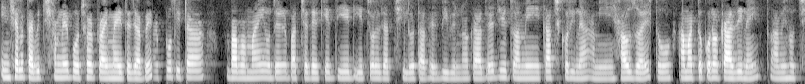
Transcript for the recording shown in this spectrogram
ইনশাল্লাহ তাবিদ সামনের বছর প্রাইমারিতে যাবে। আর প্রতিটা বাবা মাই ওদের বাচ্চাদেরকে দিয়ে দিয়ে চলে যাচ্ছিল তাদের বিভিন্ন কাজে। যেহেতু আমি কাজ করি না, আমি হাউস ওয়াইফ তো আমার তো কোনো কাজই নাই। তো আমি হচ্ছে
